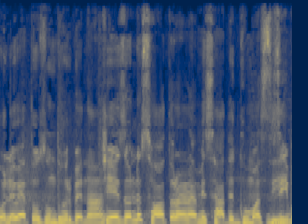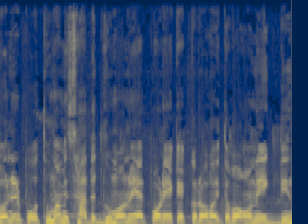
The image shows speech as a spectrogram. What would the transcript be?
হলেও এত ওজন ধরবে না। সেই জন্য সতর আর আমি সাদেত ঘুমাচ্ছি। জীবনের প্রথম আমি সাদেত ঘুমানো এরপরে এক এক করে হয়তো বা অনেক দিন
